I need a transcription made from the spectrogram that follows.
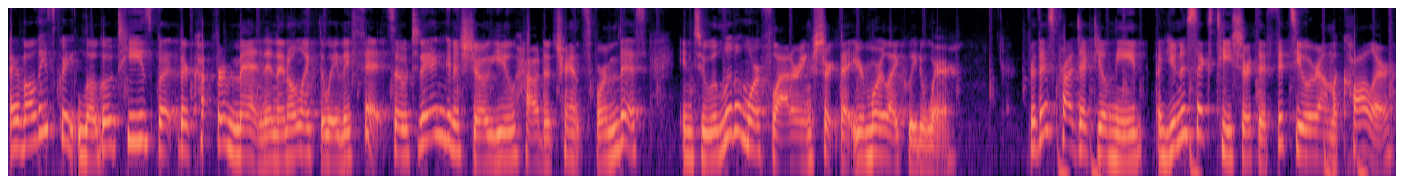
I have all these great logo tees, but they're cut for men and I don't like the way they fit. So today I'm going to show you how to transform this into a little more flattering shirt that you're more likely to wear. For this project you'll need a unisex t-shirt that fits you around the collar,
